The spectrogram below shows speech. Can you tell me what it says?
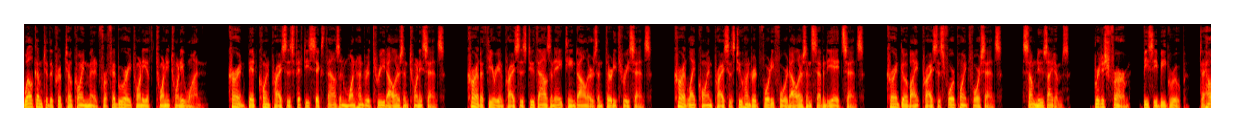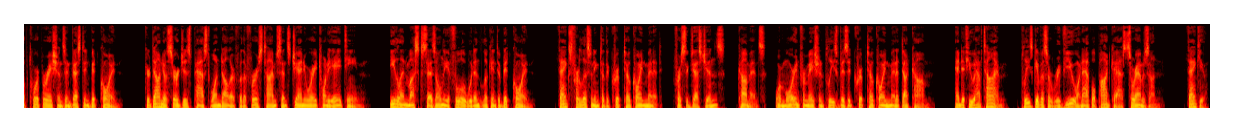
Welcome to the Crypto Coin Minute for February 20, 2021. Current Bitcoin price is $56,103.20. Current Ethereum price is $2,018.33. Current Litecoin price is $244.78. Current GoByte price is 4.4 cents. Some news items. British firm, BCB Group, to help corporations invest in Bitcoin. Cardano surges past $1 for the first time since January 2018. Elon Musk says only a fool wouldn't look into Bitcoin. Thanks for listening to the Crypto Coin Minute. For suggestions, comments, or more information please visit CryptoCoinMinute.com. And if you have time, please give us a review on Apple Podcasts or Amazon. Thank you.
